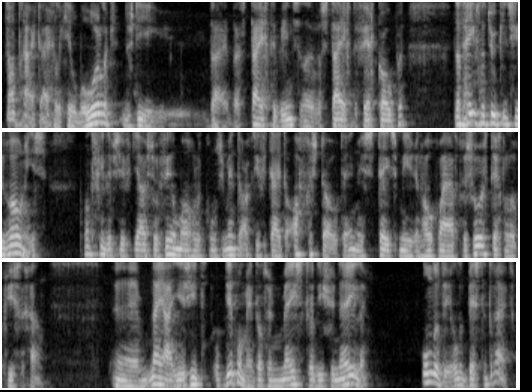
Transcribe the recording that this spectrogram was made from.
dat draait eigenlijk heel behoorlijk. Dus die, daar, daar stijgt de winst en daar stijgen de verkopen. Dat heeft natuurlijk iets ironisch. Want Philips heeft juist zoveel mogelijk consumentenactiviteiten afgestoten en is steeds meer in hoogwaardige zorgtechnologie gegaan. Uh, nou ja, je ziet op dit moment dat hun meest traditionele onderdeel het beste draait.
